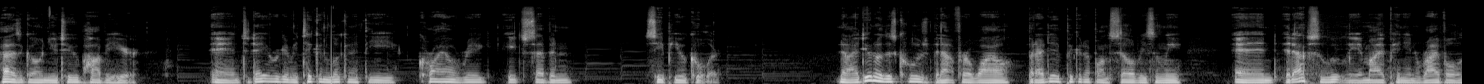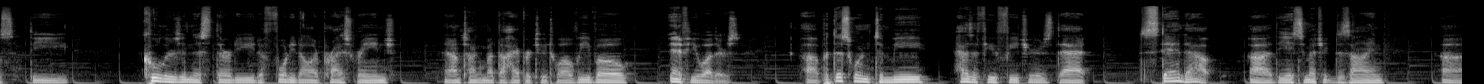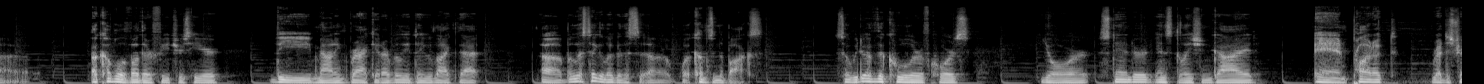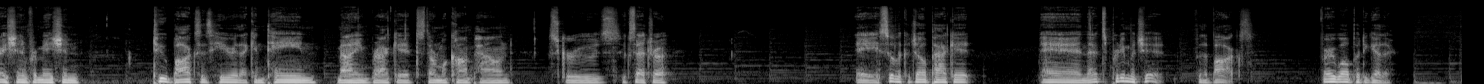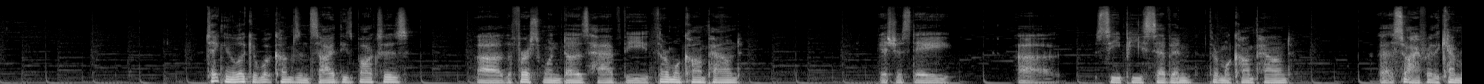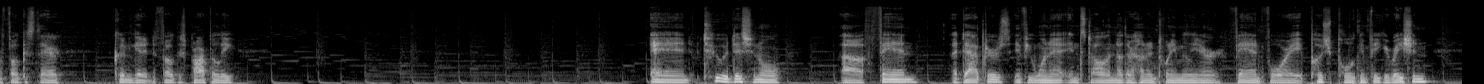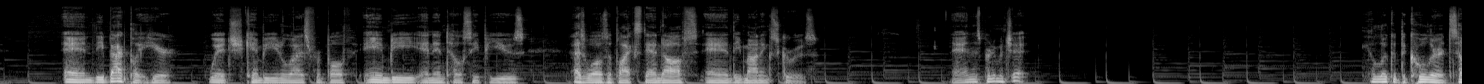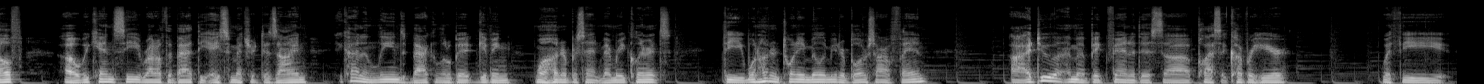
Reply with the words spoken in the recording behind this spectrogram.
How's it going YouTube? Xavi here. And today we're going to be taking a look at the CryoRig H7 CPU cooler. Now I do know this cooler's been out for a while, but I did pick it up on sale recently, and it absolutely, in my opinion, rivals the coolers in this 30 to $40 price range, and I'm talking about the Hyper 212 Evo and a few others. Uh, but this one, to me, has a few features that stand out. Uh, the asymmetric design, uh, a couple of other features here. The mounting bracket, I really do like that. Uh, but let's take a look at this, uh, what comes in the box. So we do have the cooler, of course, your standard installation guide, and product registration information. Two boxes here that contain mounting brackets, thermal compound, screws, etc. A silica gel packet, and that's pretty much it for the box. Very well put together. Taking a look at what comes inside these boxes, uh, the first one does have the thermal compound. It's just a uh, CP7 thermal compound. Uh, sorry for the camera focus there. Couldn't get it to focus properly. And two additional uh, fan adapters if you want to install another 120 millimeter fan for a push-pull configuration. And the backplate here which can be utilized for both AMD and Intel CPUs, as well as the black standoffs and the mounting screws. And that's pretty much it. A look at the cooler itself, uh, we can see right off the bat the asymmetric design. It kind of leans back a little bit, giving 100% memory clearance. The 120mm blower style fan, uh, I do, I'm a big fan of this uh, plastic cover here with the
